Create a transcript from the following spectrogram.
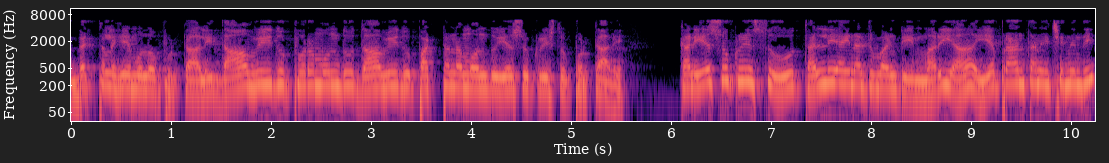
బెత్తలహేములో పుట్టాలి. దావీదు పురముందు దావీదు పట్టణమందు యేసుక్రీస్తు పుట్టాలి. కానీ యేసుక్రీస్తు తల్లి అయినటువంటి మరియా ఏ ప్రాంతానికి చెందింది?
